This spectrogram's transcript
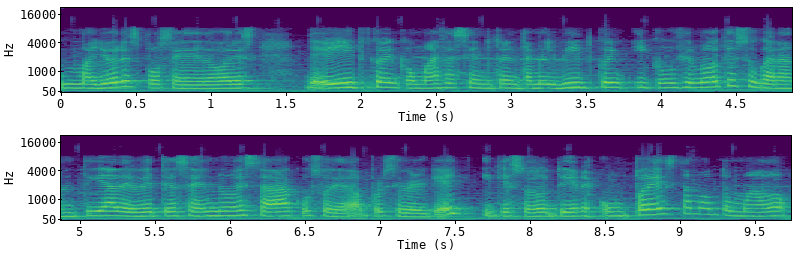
mayores poseedores de Bitcoin con más de 130 mil Bitcoin y confirmó que su garantía de BTC no estaba custodiada por Cybergate y que solo tiene un préstamo tomado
